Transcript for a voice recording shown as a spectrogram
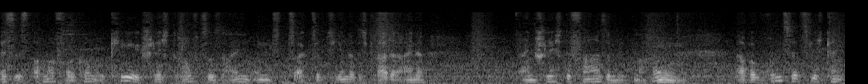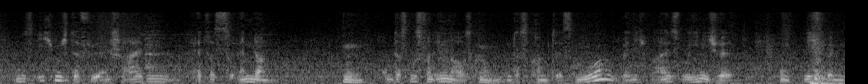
Es ist auch mal vollkommen okay, schlecht drauf zu sein und zu akzeptieren, dass ich gerade eine eine schlechte Phase mitmache. Mhm. Aber grundsätzlich kann, muss ich mich dafür entscheiden, etwas zu ändern. Mhm. Und das muss von innen rauskommen. Mhm. Und das kommt es nur, wenn ich weiß, wohin ich will. Und nicht wenn,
